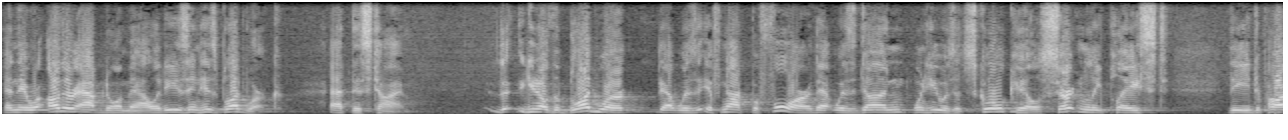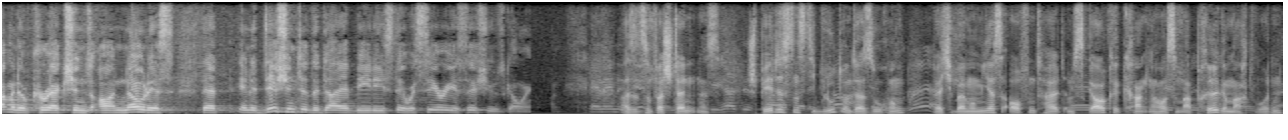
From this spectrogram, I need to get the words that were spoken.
and there were other abnormalities in his blood work at this time. The, you know, the blood work that was, if not before, that was done when he was at Schuylkill certainly placed the Department of Corrections on notice that in addition to the diabetes, there were serious issues going Also zum Verständnis, spätestens die Blutuntersuchungen, welche bei Momias Aufenthalt im Skalke-Krankenhaus im April gemacht wurden,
